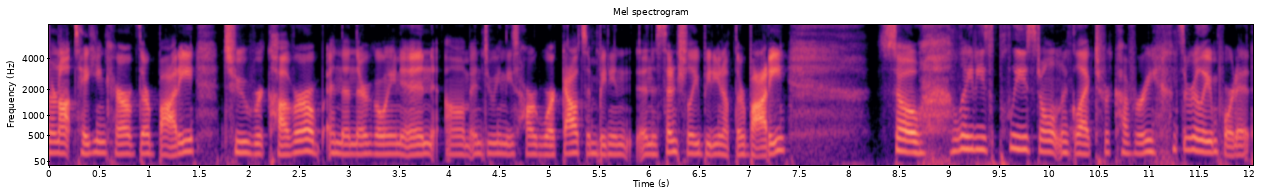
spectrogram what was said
they're not taking care of their body to recover and then they're going in um, and doing these hard workouts and beating and essentially beating up their body so, ladies, please don't neglect recovery. It's really important.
